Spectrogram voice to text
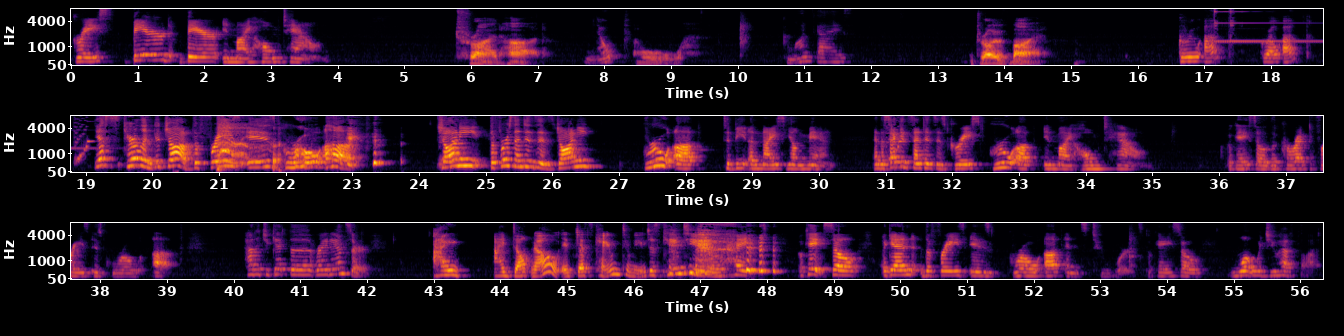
Grace bared bear in my hometown. Tried hard. Nope. Oh. Come on, guys. Drove by. Grew up. Grow up. Yes, Carolyn, good job. The phrase is grow up. Johnny, the first sentence is Johnny grew up to be a nice young man. And the second sentence is Grace grew up in my hometown. Okay, so the correct phrase is grow up. How did you get the right answer? I I don't know. It just came to me. It just came to you. hey. Okay, so again, the phrase is grow up and it's two words. Okay, so what would you have thought?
